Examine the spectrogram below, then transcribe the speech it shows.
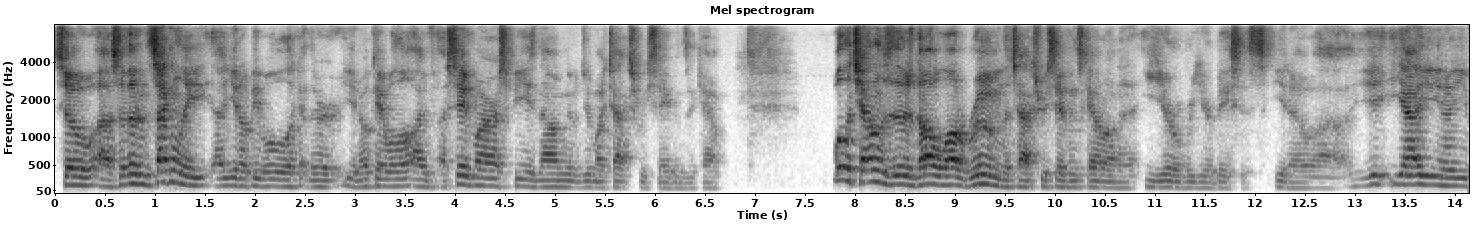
So, uh, so then secondly, uh, you know, people will look at their, you know, okay, well, I've I saved my RSPs. Now I'm going to do my tax-free savings account. Well, the challenge is there's not a lot of room in the tax-free savings account on a year-over-year basis. You know, uh, yeah, you know, you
